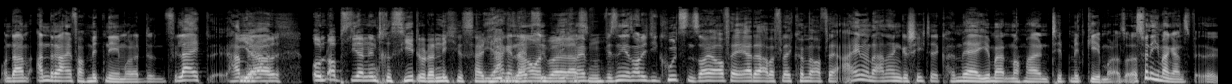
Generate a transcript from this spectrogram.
und da andere einfach mitnehmen. Oder vielleicht haben Ja, wir und ob sie dann interessiert oder nicht, ist halt ja, genau. selbst Und ich überlassen. mein, wir sind jetzt auch nicht die coolsten Säuer auf der Erde, aber vielleicht können wir auf der einen oder anderen Geschichte, können wir ja jemandem nochmal einen Tipp mitgeben oder so. Das finde ich mal ganz äh,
